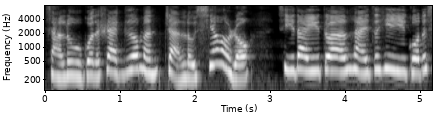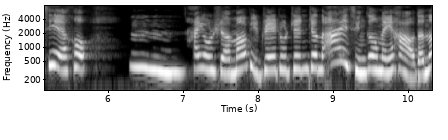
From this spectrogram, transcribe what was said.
向路过的帅哥们展露笑容，期待一段来自异国的邂逅。嗯，还有什么比追逐真正的爱情更美好的呢？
